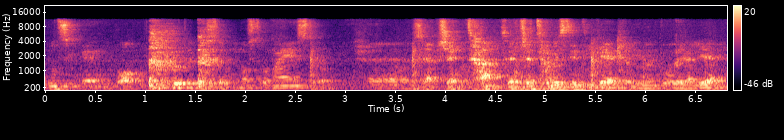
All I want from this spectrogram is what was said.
Cuzzi che è un po' potrebbe essere un nostro maestro eh, se accetta, accetta questa etichetta di noi poveri alieni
